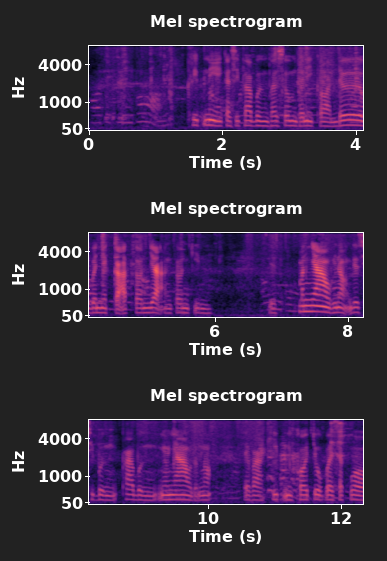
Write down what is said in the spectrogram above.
พอจะกินก็คลิปนี้กสิพาเบิงผสมเท่านี้ก่อนเด้อบรรยากาศตอนย่างตอนกินเดี๋ยวมันยาวพี่น้องเดี๋ยวสิเบิงพาเบิงยาวๆดอกเนาะแต่ว่าคลิปนี้ขอจบไว้สักวอ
